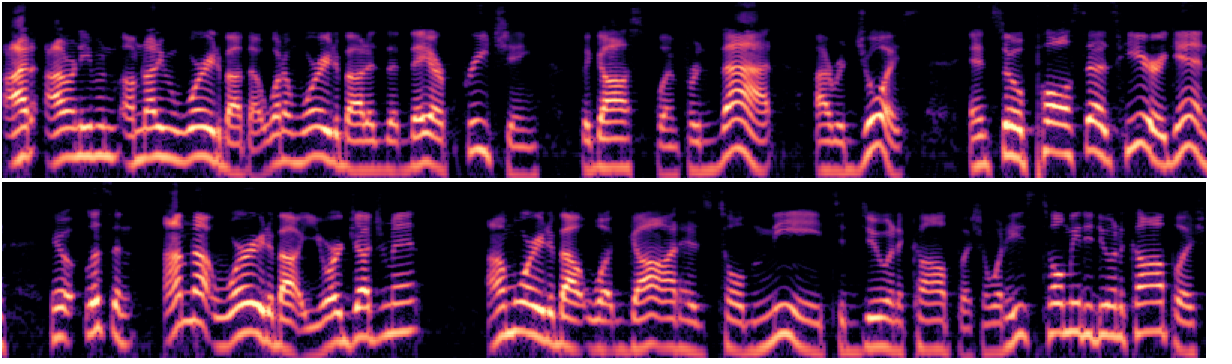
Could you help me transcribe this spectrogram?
I, I don't even, I'm not even worried about that. What I'm worried about is that they are preaching the gospel. And for that, I rejoice. And so Paul says here again, you know, listen, I'm not worried about your judgment. I'm worried about what God has told me to do and accomplish. And what He's told me to do and accomplish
